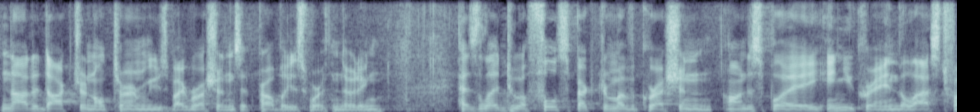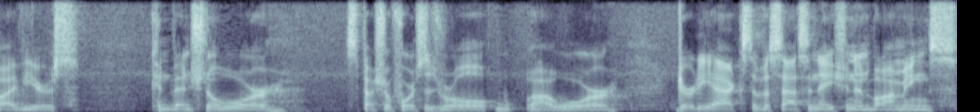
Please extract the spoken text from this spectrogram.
not a doctrinal term used by Russians, it probably is worth noting, has led to a full spectrum of aggression on display in Ukraine the last five years. Conventional war, special forces role, uh, war, dirty acts of assassination and bombings,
